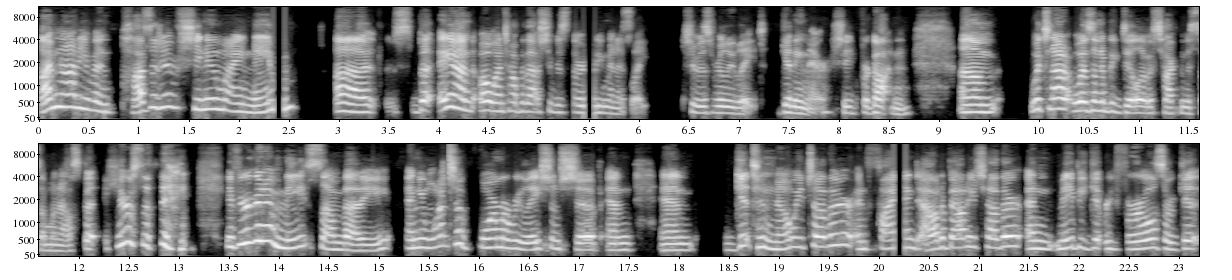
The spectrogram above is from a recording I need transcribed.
I'm not even positive she knew my name. Uh, but and oh, on top of that, she was 30 minutes late. She was really late getting there. She'd forgotten. Um, which not wasn't a big deal. I was talking to someone else. But here's the thing. If you're going to meet somebody and you want to form a relationship and and get to know each other and find out about each other and maybe get referrals or get,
